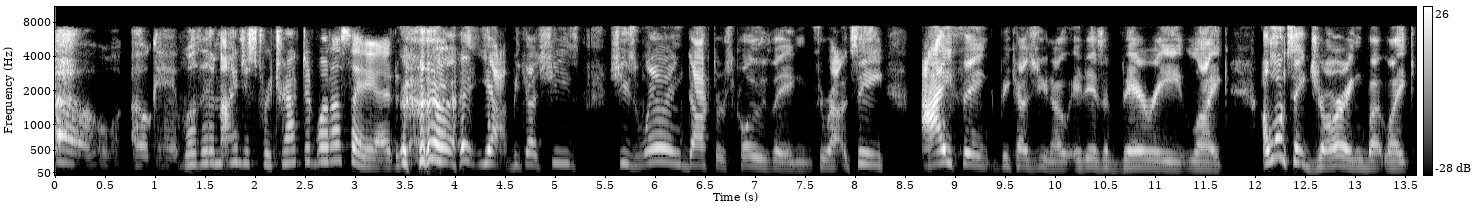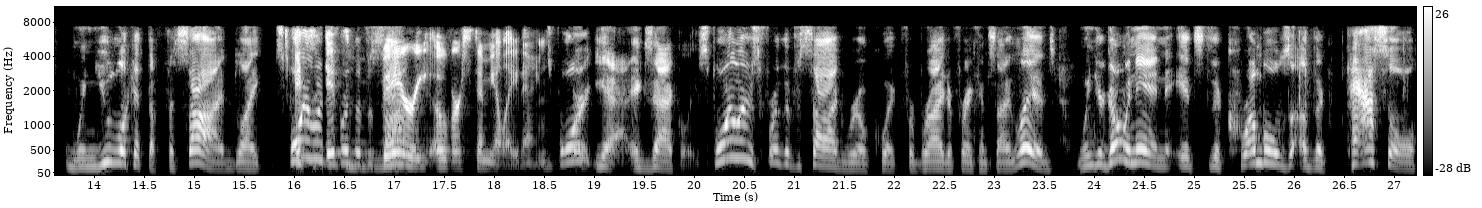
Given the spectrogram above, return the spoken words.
Oh, okay. Well then I just retracted what I said. yeah, because she's she's wearing doctor's clothing throughout. See, I think because you know it is a very like I won't say jarring, but like when you look at the facade, like spoilers it's for the facade. very overstimulating. Spoil yeah, exactly. Spoilers for the facade, real quick, for Bride of Frankenstein Lives. When you're going in, it's the crumbles of the castle,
